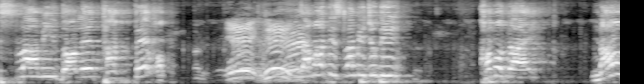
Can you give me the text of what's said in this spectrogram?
ইসলামী দলে থাকতে হবে। জামাত ইসলামী যদি ক্ষমতায় নাও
